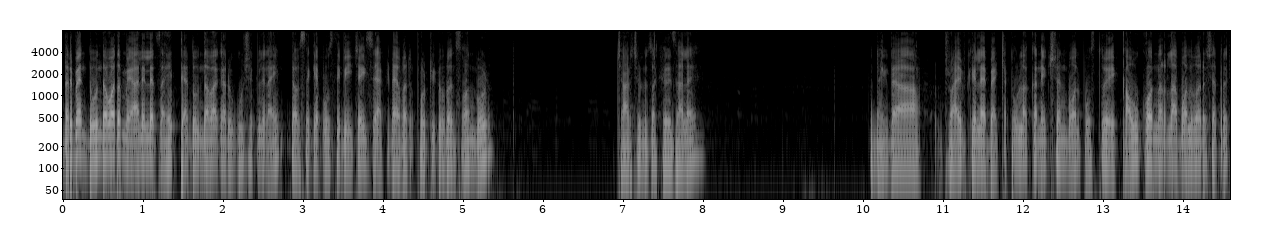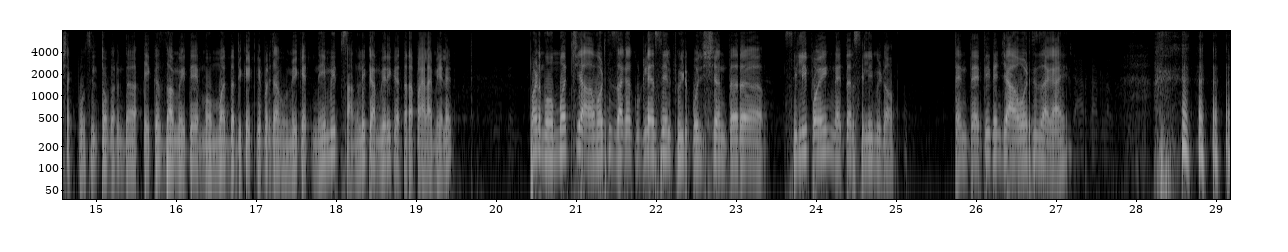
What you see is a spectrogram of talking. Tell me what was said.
दरम्यान दोन धावा तर मिळालेल्याच आहेत. त्या दोन धावा काय रोखू शकले नाही धावसंख्या पोहोचते बेचाळीस आकड्यावर. Forty two runs on board चार चेंडूचा खेळ झालाय. पुन्हा एकदा ड्राईव्ह केलाय बॅटच्या टोला कनेक्शन बॉल पोहोचतोय काऊ कॉर्नरला बॉलवर शतरक्षक पोहोचेल तोपर्यंत एकच धाव मिळते. मोहम्मद विकेट किपरच्या भूमिकेत नेहमीच चांगली कामगिरी करताना पाहायला मिळेल. पण मोहम्मदची आवडती जागा कुठली असेल? फील्ड पोझिशन तर सिली पॉइंट नाहीतर सिली मिड ऑफ ती त्यांची आवडती जागा आहे.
